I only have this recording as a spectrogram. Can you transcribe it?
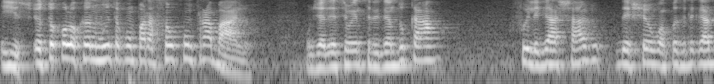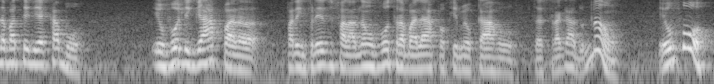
Isso. Eu tô colocando muito a comparação com o trabalho. Um dia desse eu entrei dentro do carro, fui ligar a chave, deixei alguma coisa ligada, a bateria acabou. Eu vou ligar para, para a empresa e falar, não vou trabalhar porque meu carro está estragado? Não, eu vou.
